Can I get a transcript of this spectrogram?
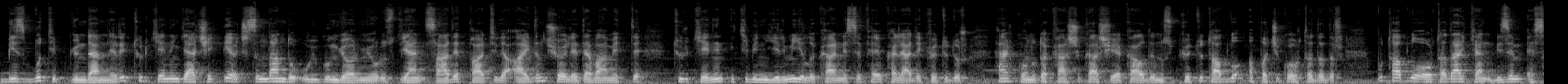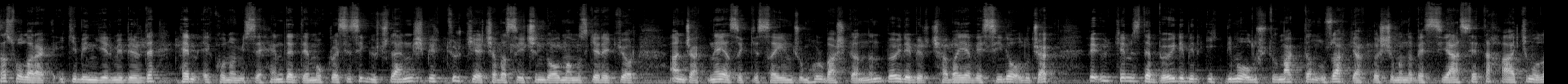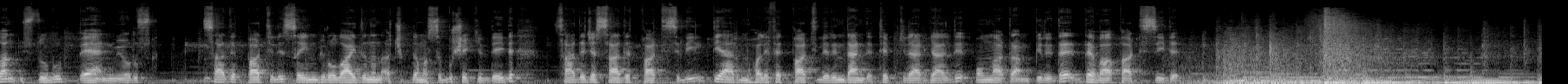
Biz bu tip gündemleri Türkiye'nin gerçekliği açısından da uygun görmüyoruz diyen Saadet Partili Aydın şöyle devam etti. Türkiye'nin 2020 yılı karnesi fevkalade kötüdür. Her konuda karşı karşıya kaldığımız kötü tablo apaçık ortadadır. Bu tablo ortadayken bizim esas olarak 2021'de hem ekonomisi hem de demokrasisi güçlenmiş bir Türkiye çabası içinde olmamız gerekiyor. Ancak ne yazık ki Sayın Cumhurbaşkanı'nın böyle bir çabaya vesile olacak ve ülkemizde böyle bir iklimi oluşturmaktan uzak yaklaşımını ve siyasete hakim olan üslubu beğenmiyoruz. Saadet Partili Sayın Birol Aydın'ın açıklaması bu şekildeydi. Sadece Saadet Partisi değil diğer muhalefet partilerinden de tepkiler geldi. Onlardan biri de Deva Partisi'ydi.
